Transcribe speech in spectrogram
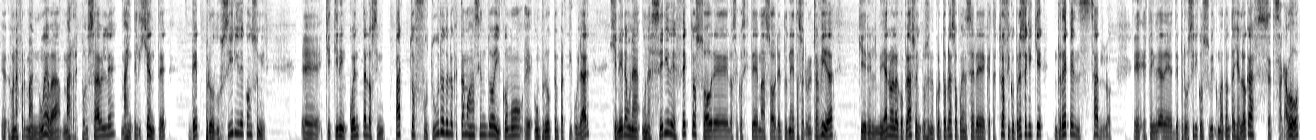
es una forma nueva, más responsable, más inteligente de producir y de consumir, eh, que tiene en cuenta los impactos futuros de lo que estamos haciendo y cómo eh, un producto en particular genera una, una, serie de efectos sobre los ecosistemas, sobre el planeta, sobre nuestras vidas, que en el mediano o largo plazo, incluso en el corto plazo, pueden ser eh, catastróficos. Por eso hay que repensarlo. esta idea de, de, producir y consumir como a tontas y a locas se, se acabó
